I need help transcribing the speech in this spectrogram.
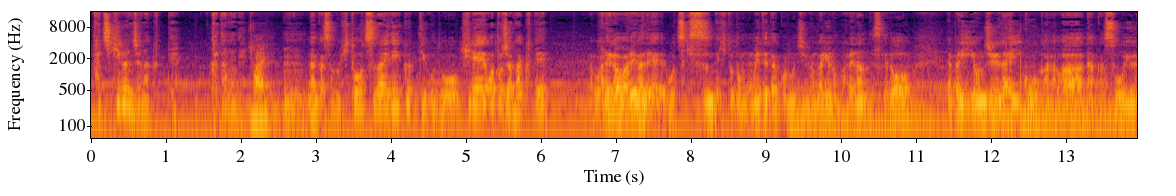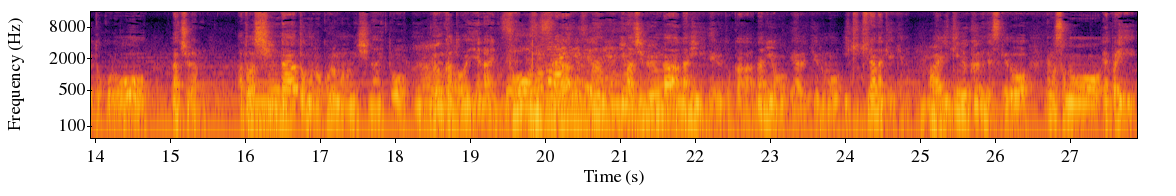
断ち切るんじゃなくって刀で、はい。うん、なんかその人をつないでいくっていうことを綺麗事じゃなくて我が我がでを突き進んで人と揉めてたこの自分が言うのもあれなんですけど、やっぱり40代以降からはなんかそういうところをナチュラルにあとは死んだ後も残るものにしないと文化とは言えないので、そうですそこ大事ですよね。うん、今自分が何に出るとか何をやるっていうのも生き切らなきゃいけない、はい。生き抜くんですけどでもそのやっぱり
